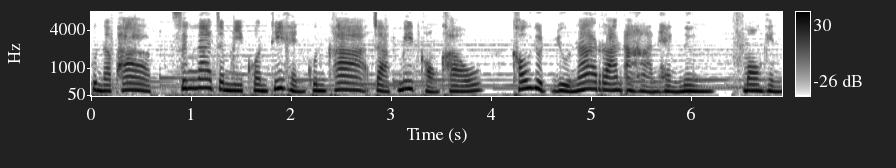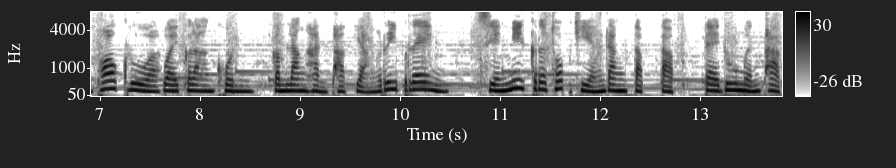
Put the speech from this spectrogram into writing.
คุณภาพ ซึ่งน่าจะมีคนที่เห็นคุณค่าจากมีดของเขา เขาหยุดอยู่หน้าร้านอาหารแห่งหนึ่ง มองเห็นพ่อครัววัยกลางคนกำลังหั่นผักอย่างรีบเร่ง เสียงมีดกระทบเขียงดังตับๆ แต่ดูเหมือนผัก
